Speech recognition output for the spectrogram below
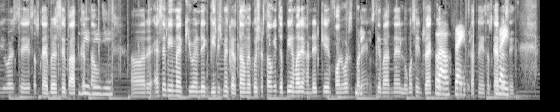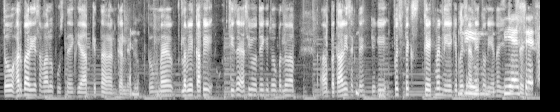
व्यूअर्स से सब्सक्राइबर से बात करता हूँ और ऐसे भी मैं क्यू एंड बीच बीच में करता हूँ। मैं कोशिश करता हूँ कि जब भी हमारे हंड्रेड के फॉलोअर्स बढ़े उसके बाद मैं लोगों से इंटरेक्ट वाह करूँ राइट अपने सब्सक्राइबर राइट से। तो हर बार ये सवाल वो पूछते हैं कि आप कितना अर्न कर लेते हो? तो मैं मतलब ये काफ़ी चीज़ें ऐसी भी होती है कि जो मतलब आप आप बता नहीं सकते क्योंकि कुछ फिक्स स्टेटमेंट नहीं है कि भाई सैलरी तो नहीं है ना यूट्यूब यस से यस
